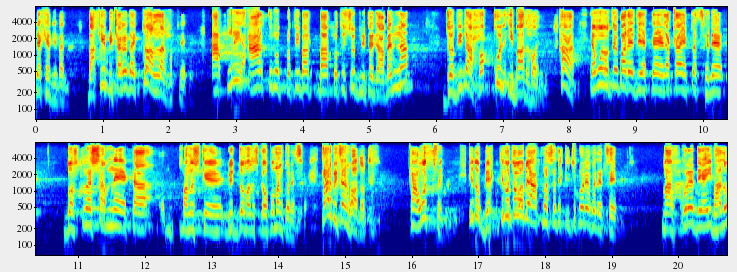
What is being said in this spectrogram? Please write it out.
রেখে দিবেন। বাকি বিচারের দায়িত্ব আল্লাহর হাতে। আপনি আর কোনো প্রতিবাদ বা প্রতিশোধ নিতে যাবেন না। যদি না হকুল ইবাদ হয়। হ্যাঁ এমন হতে পারে যে একটা এলাকায় একটা ছেলে দশজনের সামনে একটা মানুষকে, বৃদ্ধ মানুষকে অপমান করেছে। তার বিচার হওয়া দরকার। হ্যাঁ অবশ্যই। কিন্তু ব্যক্তিগতভাবে আপনার সাথে কিছু করে ফেলেছে, মাফ করে দেয়াই ভালো।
